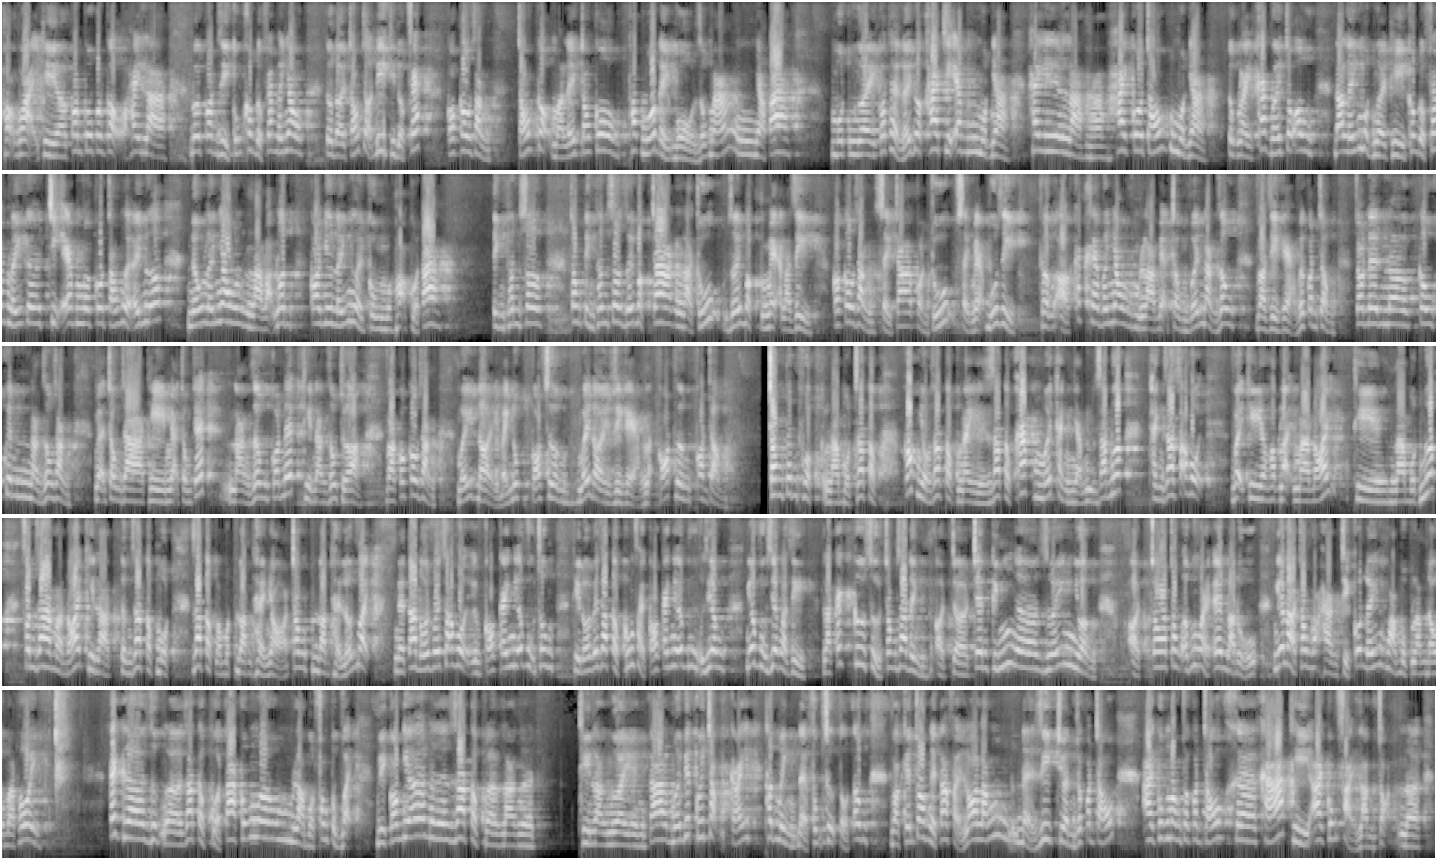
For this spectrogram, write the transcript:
họ ngoại thì ờ, con cô con cậu hay là đôi con gì cũng không được phép lấy nhau. Từ đời cháu trở đi thì được phép. Có câu rằng, cháu cậu mà lấy cháu cô, thóc lúa để bổ giống má nhà ta. Một người có thể lấy được hai chị em một nhà hay là hai cô cháu một nhà. Tục này khác với châu âu, đã lấy một người thì không được phép lấy ờ, chị em cô cháu người ấy nữa. Nếu lấy nhau là loạn luân, coi như lấy người cùng họ của ta tình thân sơ. Trong tình thân sơ dưới bậc cha là chú dưới bậc mẹ là gì có câu rằng xảy cha còn chú xảy mẹ bú gì thường ở khắt khe với nhau là mẹ chồng với nàng dâu và dì ghẻ với con chồng. Cho nên uh, câu khuyên nàng dâu rằng mẹ chồng già thì mẹ chồng chết nàng dâu có nết thì nàng dâu chừa. Và có câu rằng mấy đời bánh đúc có xương mấy đời dì ghẻ có thương con chồng trong thân thuộc là một gia tộc góp nhiều gia tộc này, gia tộc khác mới thành nhà ra nước, thành ra xã hội vậy thì hợp lại mà nói thì là một nước, phân ra mà nói thì là từng gia tộc một. Gia tộc là một đoàn thể nhỏ, trong đoàn thể lớn vậy. Người ta đối với xã hội có cái nghĩa vụ chung thì đối với gia tộc cũng phải có cái nghĩa vụ riêng. Nghĩa vụ riêng là gì? Là cách cư xử trong gia đình, ở trên kính ờ, dưới nhường, ở cho trong ấm ngoài êm là đủ. Nghĩa là trong họ hàng chỉ có lấy hòa mục làm đầu mà thôi cách uh, dựng uh, gia tộc của ta cũng uh, là một phong tục vậy. Vì có nghĩa uh, gia tộc uh, là uh, thì là người người ta mới biết quý trọng cái thân mình để phụng sự tổ tông và khiến cho người ta phải lo lắng để di truyền cho con cháu. Ai cũng mong cho con cháu khá thì ai cũng phải làm chọn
